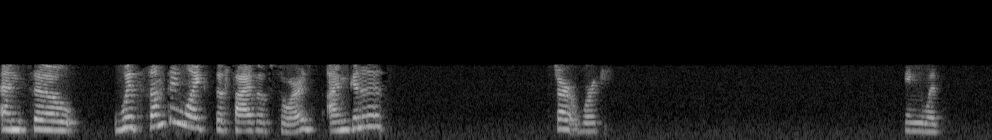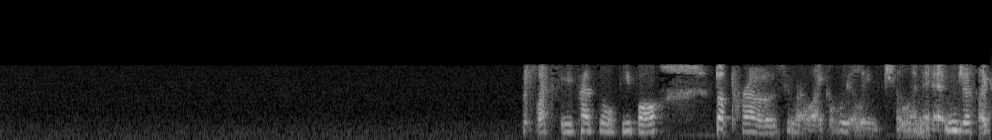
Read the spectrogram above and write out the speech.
And so with something like the Five of Swords, I'm gonna start working with flexy pretzel people, but pros who are like really killing it and just like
